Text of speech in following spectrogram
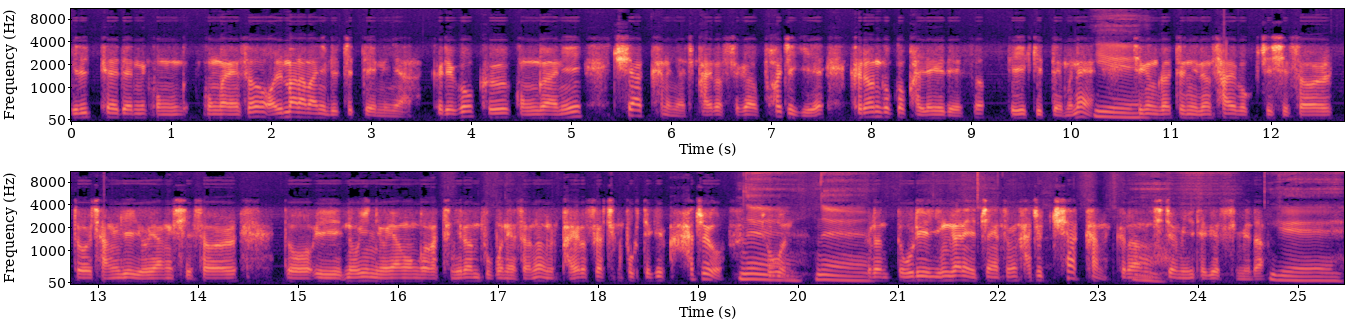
밀폐된 공, 공간에서 얼마나 많이 밀집되어 있느냐, 그리고 그 공간이 취약하느냐, 바이러스가 퍼지기에 그런 것과 관련이 돼서 돼 있기 때문에 예. 지금 같은 이런 사회복지시설, 또 장기 요양시설, 또 이 노인 요양원과 같은 이런 부분에서는 바이러스가 증폭되기 아주 네. 좋은 네. 그런 또 우리 인간의 입장에서는 아주 취약한 그런 어. 지점이 되겠습니다. 예.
